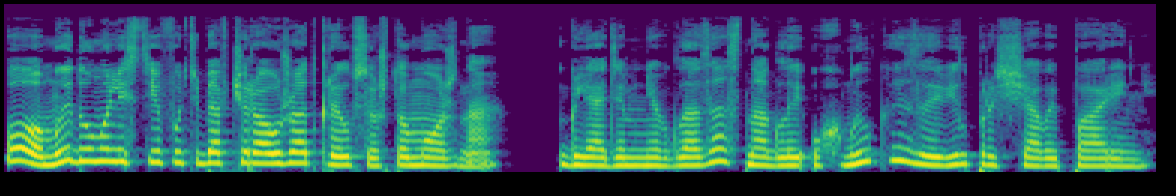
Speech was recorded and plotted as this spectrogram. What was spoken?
«О, мы думали, Стив у тебя вчера уже открыл все, что можно». Глядя мне в глаза с наглой ухмылкой, заявил прыщавый парень.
